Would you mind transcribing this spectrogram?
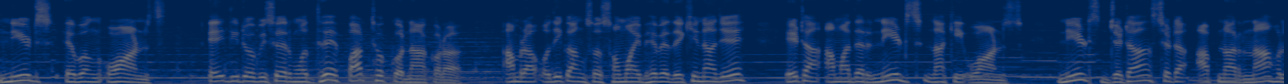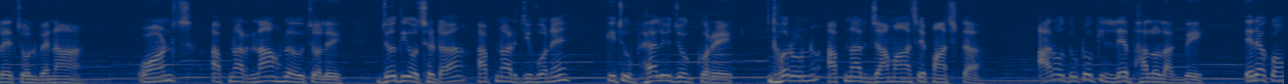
নিডস এবং ওয়ান্টস এই দুটো বিষয়ের মধ্যে পার্থক্য না করা। আমরা অধিকাংশ সময় ভেবে দেখি না যে এটা আমাদের নিডস নাকি ওয়ান্টস নিডস যেটা, সেটা আপনার না হলে চলবে না। ওয়ান্টস আপনার না হলেও চলে, যদিও সেটা আপনার জীবনে কিছু ভ্যালু যোগ করে। ধরুন, আপনার জামা আছে পাঁচটা, আরও দুটো কিনলে ভালো লাগবে। এরকম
